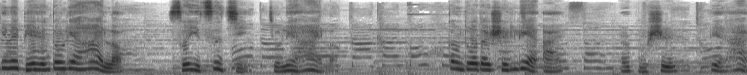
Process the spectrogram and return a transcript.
因为别人都恋爱了，所以自己。就恋爱了，更多的是恋爱，而不是恋爱。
